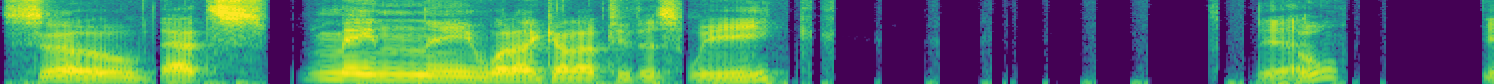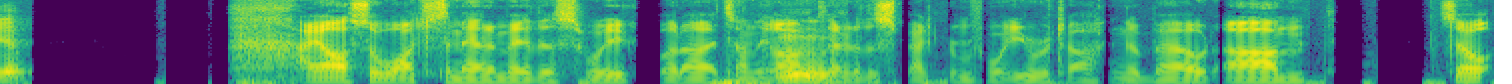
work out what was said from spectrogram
so that's mainly what I got up to this week. Yeah. Cool. Yep. I also watched some anime this week, but uh, it's on the Mm. opposite end of the spectrum from what you were talking about. Um, so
